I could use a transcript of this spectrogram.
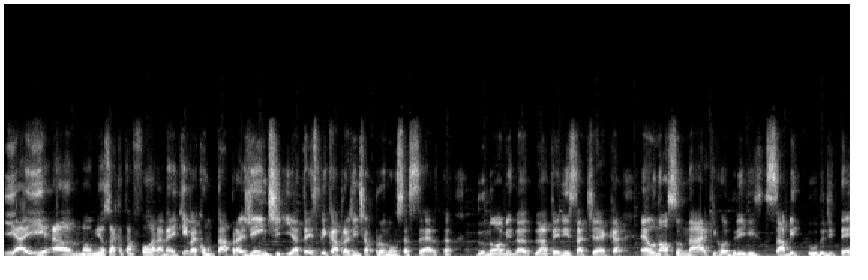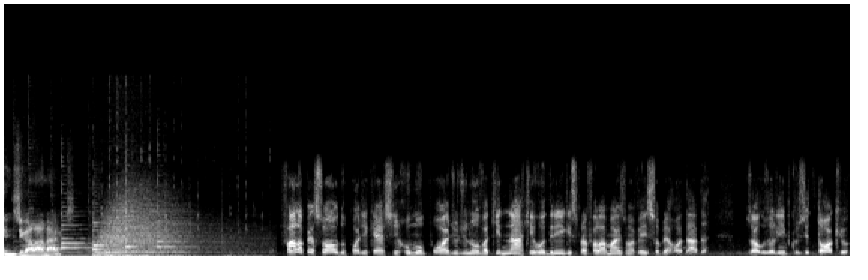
e aí a Naomi Osaka tá fora, né? E quem vai contar pra gente e até explicar pra gente a pronúncia certa do nome da, da tenista tcheca é o nosso Nark Rodrigues, sabe tudo de tênis. Diga lá, Nark. Fala pessoal do podcast Rumo ao Pódio, de novo aqui Nark Rodrigues para falar mais uma vez sobre a rodada Jogos Olímpicos de Tóquio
